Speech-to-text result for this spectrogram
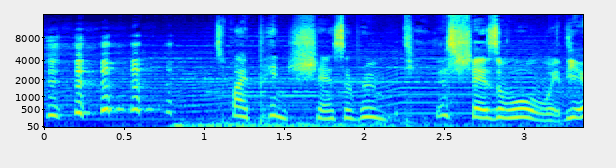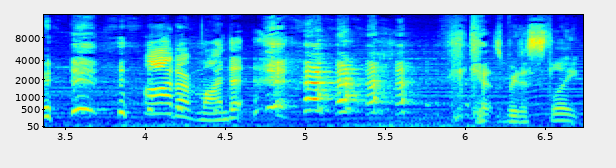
That's why Pinch shares a room with you. This shares a wall with you. Oh, I don't mind it. It gets me to sleep.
